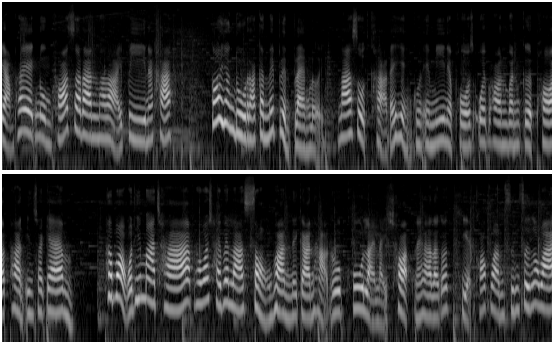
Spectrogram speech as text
อย่างพระเอกหนุ่มพอสรันมาหลายปีนะคะ ก็ยังดูรักกันไม่เปลี่ยนแปลงเลย ล่าสุดค่ะได้เห็นคุณเอมี่เนี่ยโพสต์อวยพรวันเกิดพอสผ่านอินสตาแกรม เธอบอกว่าที่มาช้า เพราะว่าใช้เวลา 2 วันในการหารูปคู่หลาย ๆ ช็อตนะคะ แล้วก็เขียนข้อความซึ้ง ๆ เอาไว้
